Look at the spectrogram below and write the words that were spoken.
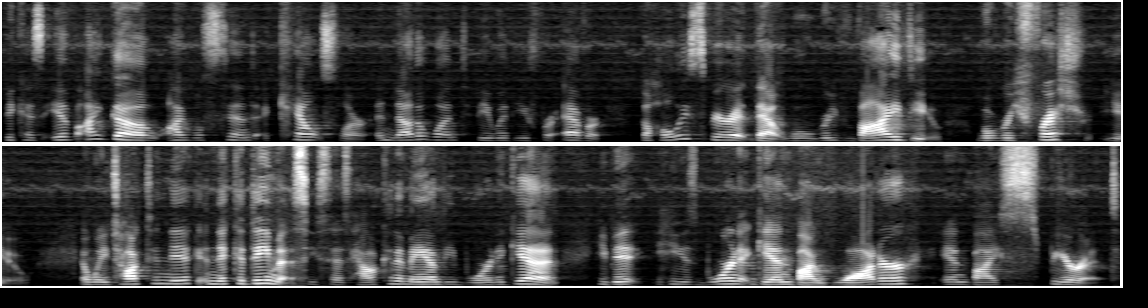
because if I go, I will send a counselor, another one to be with you forever, the Holy Spirit that will revive you, will refresh you. And when he talked to Nic- Nicodemus, he says, How can a man be born again? He, be, he is born again by water and by spirit.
